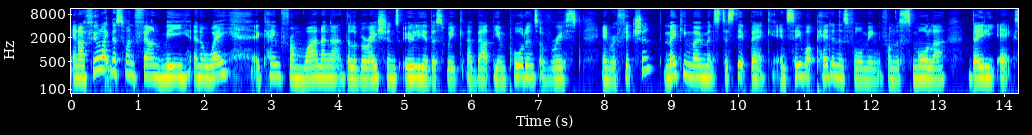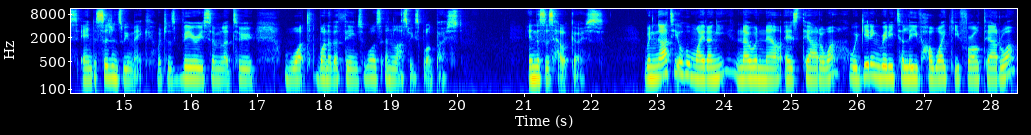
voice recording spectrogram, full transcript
And I feel like this one found me in a way. It came from Wananga deliberations earlier this week about the importance of rest and reflection, making moments to step back and see what pattern is forming from the smaller daily acts and decisions we make, which is very similar to what one of the themes was in last week's blog post. And this is how it goes. When Ngāti Oho Mairangi, known now as Te Arawa, were getting ready to leave Hawaii for Aotearoa,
